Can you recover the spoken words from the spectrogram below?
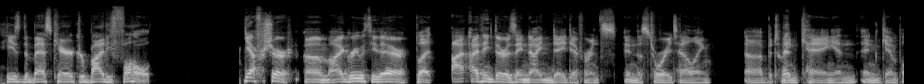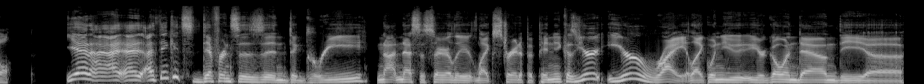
He's the best character by default. Yeah, for sure. Um, I agree with you there, but I, I think there is a night and day difference in the storytelling uh, between And- Kang and, and Gimple. Yeah, I, I I think it's differences in degree, not necessarily like straight up opinion. Because you're you're right. Like when you you're going down the uh,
